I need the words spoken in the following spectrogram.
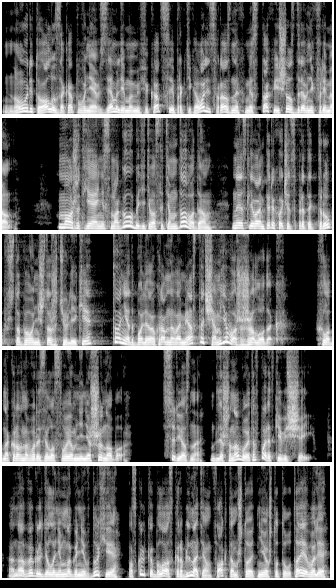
ну, ритуалы закапывания в земле и мумификации практиковались в разных местах ещё с древних времён. Может, я и не смогу убедить вас этим доводом, но если вампир хочет спрятать труп, чтобы уничтожить улики, то нет более укромного места, чем его же желудок. Хладнокровно выразила своё мнение Шинобу. Серьёзно, для Шинобу это в порядке вещей. Она выглядела немного не в духе, поскольку была оскорблена тем фактом, что от неё что-то утаивали,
